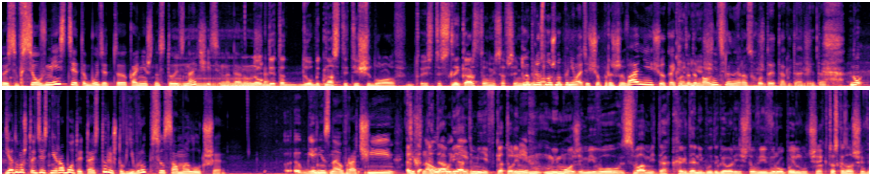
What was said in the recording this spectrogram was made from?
То есть все вместе это будет, э, конечно, стоить значительно дороже. Ну, где-то до 15 тысяч долларов. То есть с лекарствами совсем Ну, плюс нужно понимать еще проживание, еще какие-то Конечно, дополнительные расходы и так далее. Да. Но я думаю, что здесь не работает та история, что в Европе все самое лучшее. Э, Я не знаю, врачи, Это- технологии. Это, опять миф, который Миф. Мы, мы можем его с вами так когда-нибудь говорить, что в Европе лучше. А кто сказал, что в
